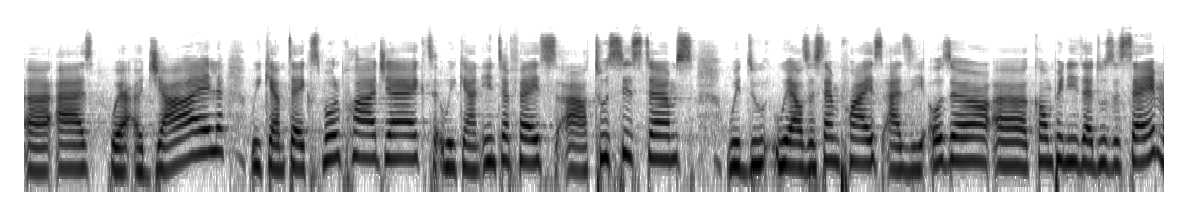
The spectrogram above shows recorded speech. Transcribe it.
uh, as we're agile, we can take small projects, we can interface our two systems, we, do, we are the same price as the other uh, companies that do the same.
